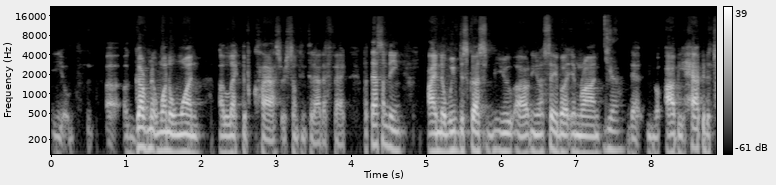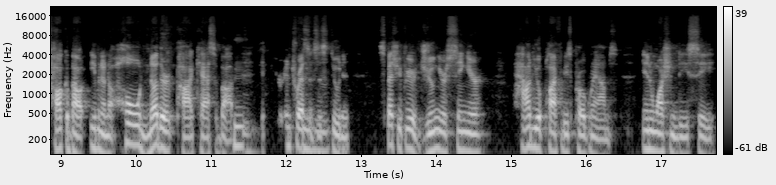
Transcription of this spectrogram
you know a, a government 101 elective class or something to that effect. But that's something I know we've discussed. You, uh, you know, say about Imran Yeah. that you know I'll be happy to talk about even in a whole nother podcast about Mm. if you're interested as a Mhm. student, especially if you're a junior, senior, how do you apply for these programs? in Washington D.C.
